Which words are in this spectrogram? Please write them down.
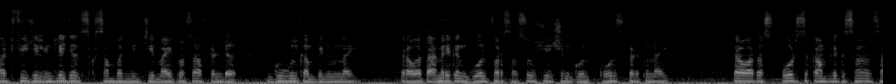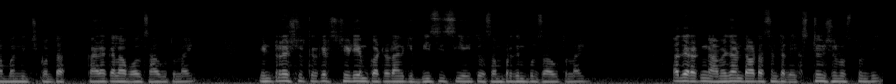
ఆర్టిఫిషియల్ ఇంటెలిజెన్స్కి సంబంధించి మైక్రోసాఫ్ట్ అండ్ గూగుల్ కంపెనీలు ఉన్నాయి తర్వాత American golfers association golf course పెడుతున్నాయి. తర్వాత స్పోర్ట్స్ కాంప్లెక్స్ సంబంధించి కొంత కార్యకలాపాలు సాగుతున్నాయి. ఇంటర్నేషనల్ క్రికెట్ స్టేడియం కట్టడానికి బీసీసీఐతో సంప్రదింపులు సాగుతున్నాయి. అదే రకంగా అమెజాన్ డాటా సెంటర్ ఎక్స్టెన్షన్ వస్తుంది.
